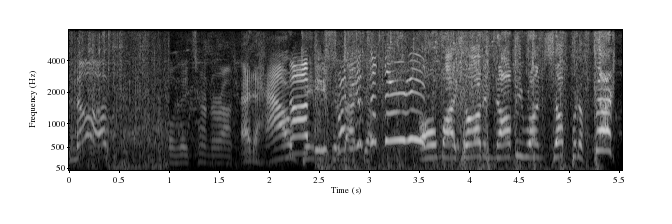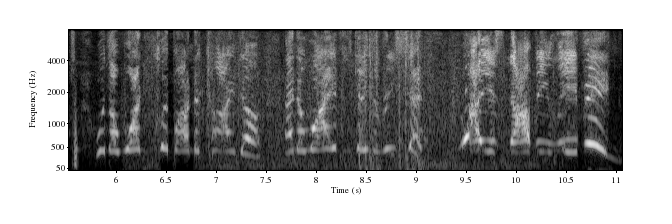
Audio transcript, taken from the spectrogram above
enough, Oh, they turn around. And how Navi's Davies running back up to up. 30. Oh my god, and Navi runs up in effect with a one clip on the kinda. And Alliance is getting the reset. Why is Navi leaving?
